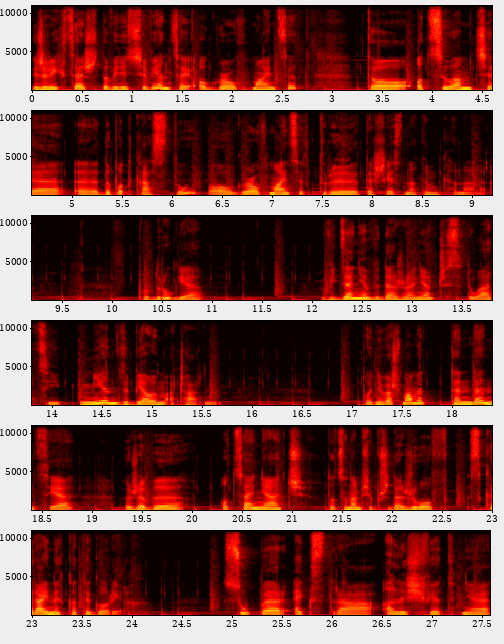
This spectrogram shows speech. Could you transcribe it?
Jeżeli chcesz dowiedzieć się więcej o Growth Mindset, to odsyłam Cię e, do podcastu o Growth Mindset, który też jest na tym kanale. Po drugie, widzenie wydarzenia czy sytuacji między białym a czarnym. Ponieważ mamy tendencję, żeby oceniać to, co nam się przydarzyło w skrajnych kategoriach super, ekstra, ale świetnie,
